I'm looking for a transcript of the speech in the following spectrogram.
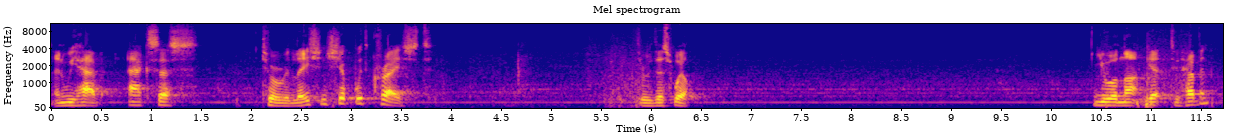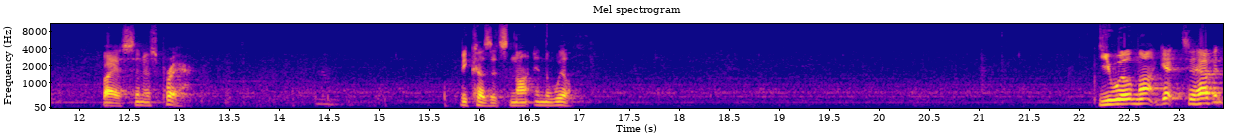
And we have access to a relationship with Christ through this will. You will not get to heaven by a sinner's prayer because it's not in the will. You will not get to heaven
